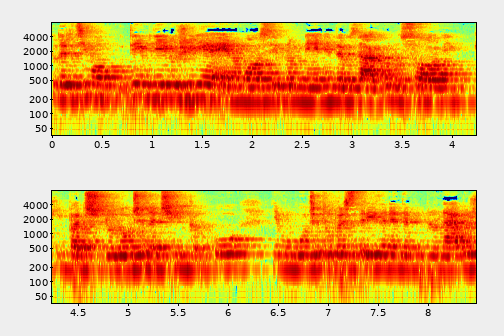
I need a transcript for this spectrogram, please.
Tudi recimo v tem delu že je eno moje osebno mnenje, da je v zakonu sovi, ki pač določe način, kako je mogoče to prestrezanje, da bi bilo najbolj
